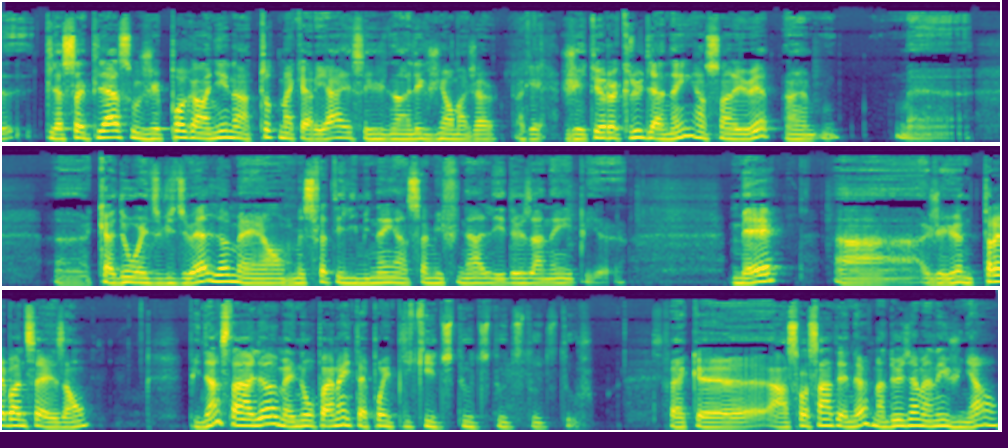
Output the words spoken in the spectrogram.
la seule place où j'ai pas gagné dans toute ma carrière, c'est dans la Ligue junior majeure. Okay. J'ai été recru de l'année en 68, un, un cadeau individuel, là, mais on, je me suis fait éliminer en semi-finale les deux années. Puis, euh, mais euh, j'ai eu une très bonne saison. Puis dans ce temps-là, mais nos parents n'étaient pas impliqués du tout, du tout, du tout, du tout. Fait que euh, en 69, ma deuxième année junior,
